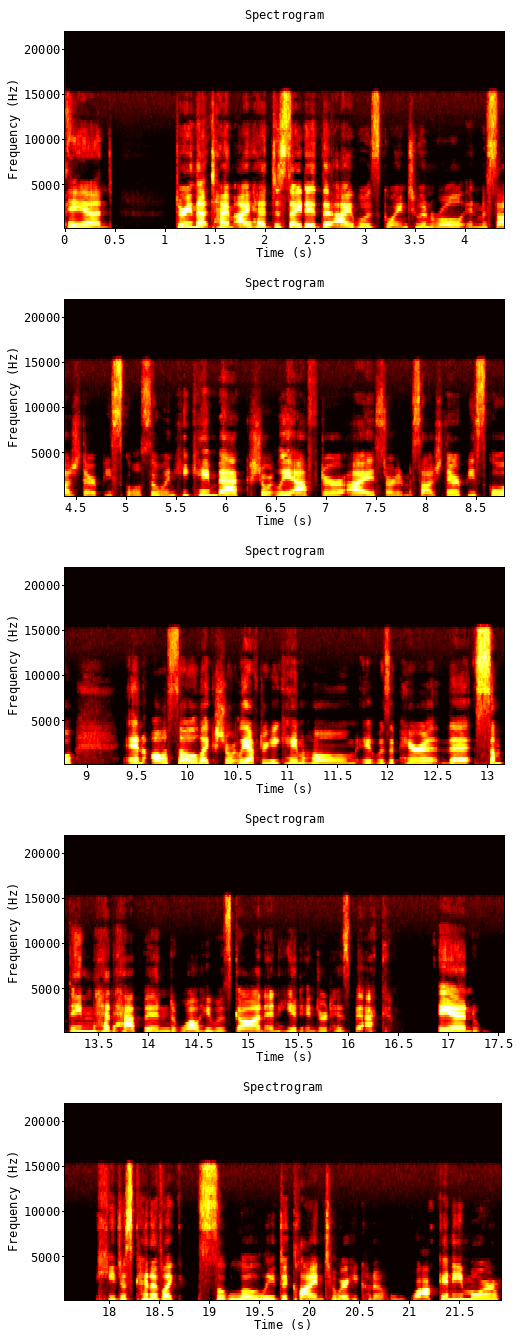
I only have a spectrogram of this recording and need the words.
And during that time, I had decided that I was going to enroll in massage therapy school. So when he came back shortly after I started massage therapy school, and also like shortly after he came home, it was apparent that something had happened while he was gone and he had injured his back. And he just kind of like slowly declined to where he couldn't walk anymore.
